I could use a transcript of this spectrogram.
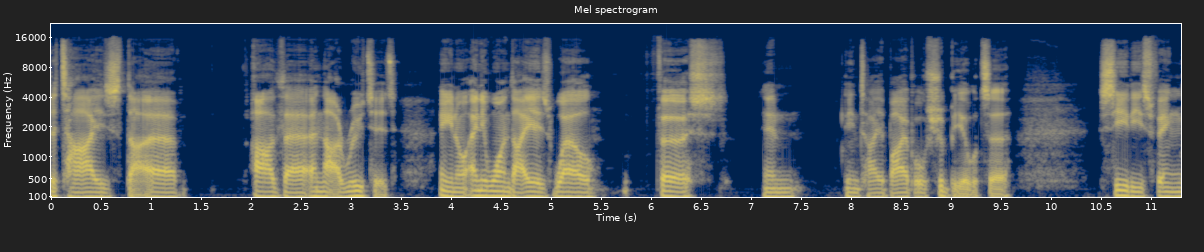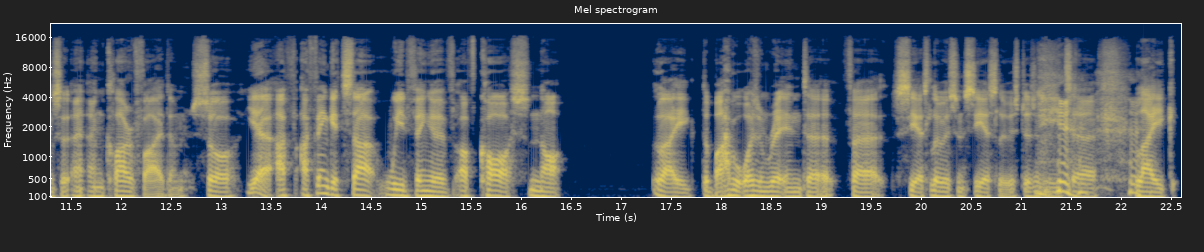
the ties that are, are there and that are rooted. And, you know, anyone that is well versed in the entire Bible should be able to see these things and, and clarify them. So, yeah, I, I think it's that weird thing of, of course, not like the Bible wasn't written to for C.S. Lewis, and C.S. Lewis doesn't need to like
